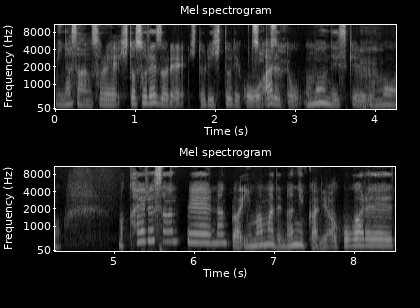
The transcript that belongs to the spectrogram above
皆さんそれ人それぞれ一人一人こうあると思うんですけれども、まあ、カエルさんってなんか今まで何かに憧れ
